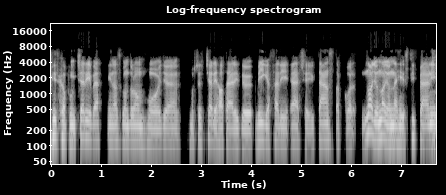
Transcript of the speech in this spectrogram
mit kapunk cserébe. Én azt gondolom, hogy most a cseré határidő vége felé elcseréljük tánzt, akkor nagyon-nagyon nehéz tippelni.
